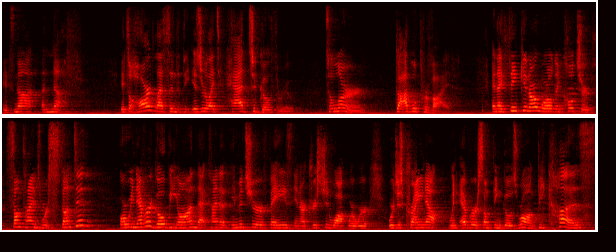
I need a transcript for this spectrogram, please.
it's not enough. It's a hard lesson that the Israelites had to go through to learn God will provide. And I think in our world and culture, sometimes we're stunted or we never go beyond that kind of immature phase in our Christian walk where we're, we're just crying out whenever something goes wrong because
